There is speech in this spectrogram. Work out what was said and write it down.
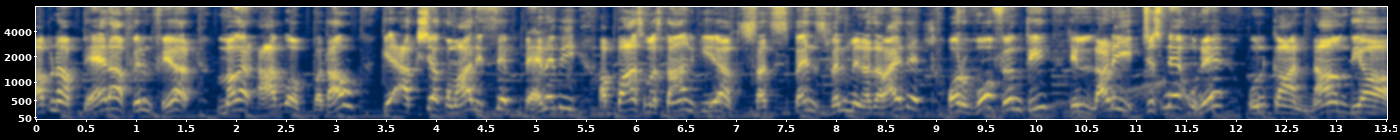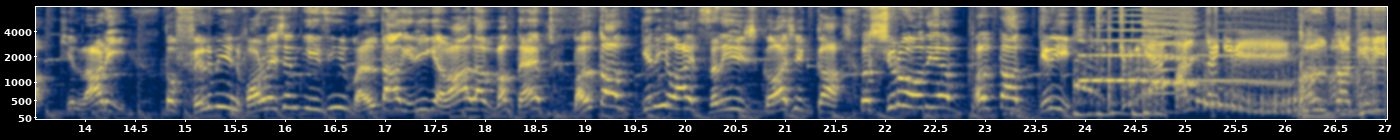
अपना पहला फ़िल्म फेयर। मगर आपको बताऊँ कि अक्षय कुमार इससे पहले भी अब्बास मस्तान की सस्पेंस फ़िल्म में नज़र आए थे और वो फ़िल्म थी खिलाड़ी जिसने उन्हें उनका नाम दिया, खिलाड़ी। तो फिल्मी इंफॉर्मेशन की इसी भलतागिरी के बाद अब वक्त है भलतागिरी वाइज सतीश कौशिक का। तो शुरू हो दिया भलतागिरी? भलतागिरी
